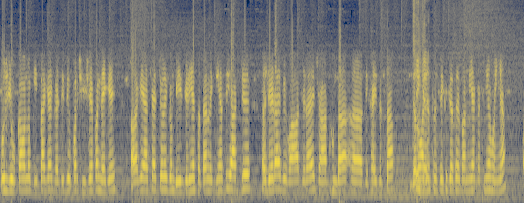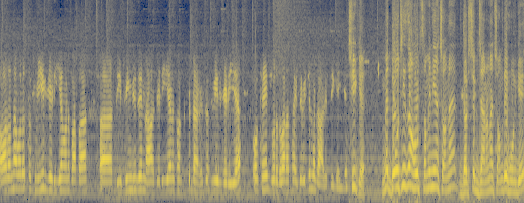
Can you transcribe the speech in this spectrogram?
ਕੁਝ ਯੁਵਕਾਂ ਵੱਲੋਂ ਕੀਤਾ ਗਿਆ ਗੱਡੀ ਦੇ ਉੱਪਰ ਸ਼ੀਸ਼ੇ ਭੰਨੇ ਗਏ। ਹਾਲਾਂਕਿ ਐਸਐਚਓ ਦੇ ਗੰਭੀਰ ਜਿਹੜੀਆਂ ਸੱਟਾਂ ਲੱਗੀਆਂ ਸੀ ਅੱਜ ਜਿਹੜਾ ਵਿਵਾਦ ਜਿਹੜਾ ਹੈ ਸ਼ਾਂਤ ਹੁੰਦਾ ਦਿਖਾਈ ਦਿੱਤਾ। ਜਦੋਂ ਅੱਜ ਸਿੱਖ ਜਥੇਬੰਦੀਆਂ ਇਕੱਠੀਆਂ ਹੋਈਆਂ ਔਰ ਉਹਨਾਂ ਵੱਲੋਂ ਤਸਵੀਰ ਜਿਹੜੀ ਹੈ ਹੁਣ ਬਾਬਾ ਦੀਪ ਸਿੰਘ ਜੀ ਦੇ ਨਾਲ ਜਿਹੜੀ ਹੈ ਸੰਤ ਭਿੰਡਾਰੀ ਤਸਵੀਰ ਜਿਹੜੀ ਹੈ ਉੱਥੇ ਗੁਰਦੁਆਰਾ ਸਾਹਿਬ ਦੇ ਵਿੱਚ ਲਗਾ ਦਿੱਤੀ ਗਈ ਹੈ। ਠੀਕ ਹੈ। ਮੈਂ ਦੋ ਚੀਜ਼ਾਂ ਹੋਰ ਸਮਝਣੀਆਂ ਚਾਹੁੰਦਾ ਦਰਸ਼ਕ ਜਾਣਨਾ ਚਾਹੁੰਦੇ ਹੋਣਗੇ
